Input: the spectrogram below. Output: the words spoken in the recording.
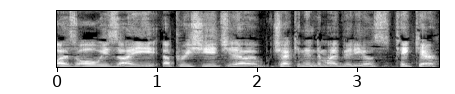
as always, I appreciate you checking into my videos. Take care.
